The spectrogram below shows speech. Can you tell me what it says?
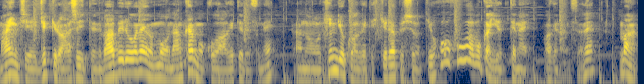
毎日10キロ走って、ね、バーベルをね、もう何回もこう上げてですね、あの、筋力を上げて飛距離アップしようっていう方法は僕は言ってないわけなんですよね。まあ、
